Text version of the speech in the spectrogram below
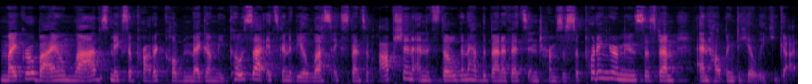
Microbiome Labs makes a product called Mega Mucosa. It's going to be a less expensive option and it's still going to have the benefits in terms of supporting your immune system and helping to heal leaky gut.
